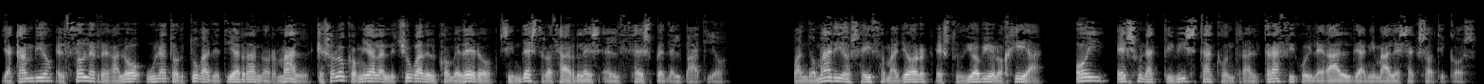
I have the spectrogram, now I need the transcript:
Y a cambio, el zoo le regaló una tortuga de tierra normal, que solo comía la lechuga del comedero, sin destrozarles el césped del patio. Cuando Mario se hizo mayor, estudió biología. Hoy es un activista contra el tráfico ilegal de animales exóticos.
